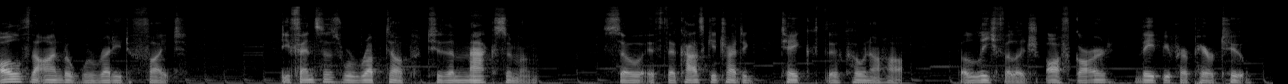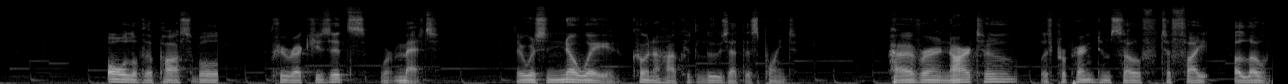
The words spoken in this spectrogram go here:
all of the Anbu were ready to fight. Defenses were rubbed up to the maximum, so if the Akatsuki tried to take the Konoha, the Leaf Village, off guard, they'd be prepared too. All of the possible prerequisites were met. There was no way Konoha could lose at this point. However, Naruto was preparing himself to fight alone.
